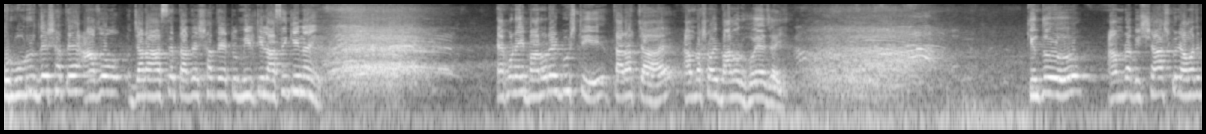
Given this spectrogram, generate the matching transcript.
পূর্বপুরুষদের সাথে আজও যারা আছে, তাদের সাথে একটু মিলটিল আছে কি নাই? এখন এই বানরের গোষ্ঠী, তারা চায় আমরা সবাই বানর হয়ে যাই। কিন্তু আমরা বিশ্বাস করি আমাদের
